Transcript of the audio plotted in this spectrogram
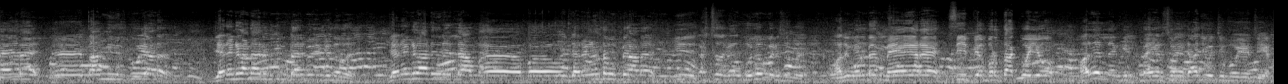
മേയറെ താങ്ങി നിൽക്കുകയാണ്. ജനങ്ങളാണ് അതിന് ബുദ്ധിമുട്ട് അനുഭവിക്കുന്നത്. ജനങ്ങളാണ് ഇതിനെല്ലാം ജനങ്ങളുടെ മുമ്പിലാണ് ഈ കഷ്ടതകൾ മുഴുവൻ വരുന്നത് അതുകൊണ്ട് മേയറെ സി പി എം പുറത്താക്കുകയോ അതല്ലെങ്കിൽ മേയർ സ്വയം രാജിവെച്ചു പോവുകയോ ചെയ്യാം.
